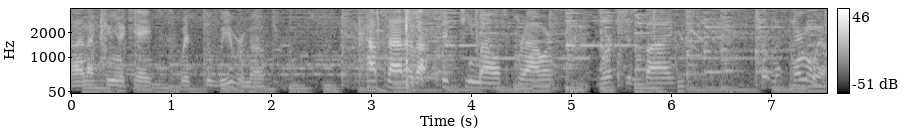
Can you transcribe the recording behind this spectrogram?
uh, and that communicates with the Wii remote. Tops out at about 15 miles per hour. Works just by tilting the steering wheel.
